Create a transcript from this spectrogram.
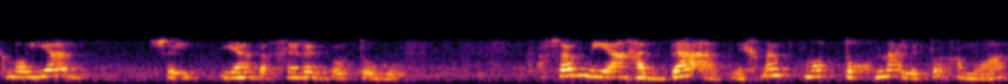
כמו יד של יד אחרת באותו גוף. עכשיו נהיה הדעת, נכנס כמו תוכנה לתוך המוח,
